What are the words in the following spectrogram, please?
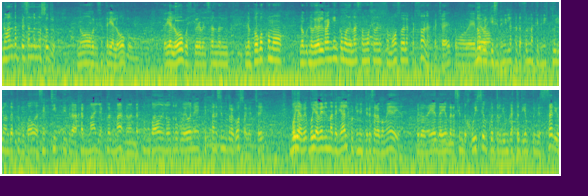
no andan pensando en nosotros. No, porque eso estaría loco. Estaría loco si estuviera pensando en. Y tampoco es como. No, no veo el ranking como de más famoso o menos famoso de las personas, ¿cachai? Como de, No, pero es que si tenéis las plataformas que tenéis tú, yo andar preocupado de hacer chistes y trabajar más y actuar más, no andar preocupado de los otros weones que están haciendo otra cosa, ¿cachai? Voy a, ver, voy a ver el material porque me interesa la comedia, pero de ahí, de ahí andar haciendo juicio encuentro que es un gasto de tiempo innecesario.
